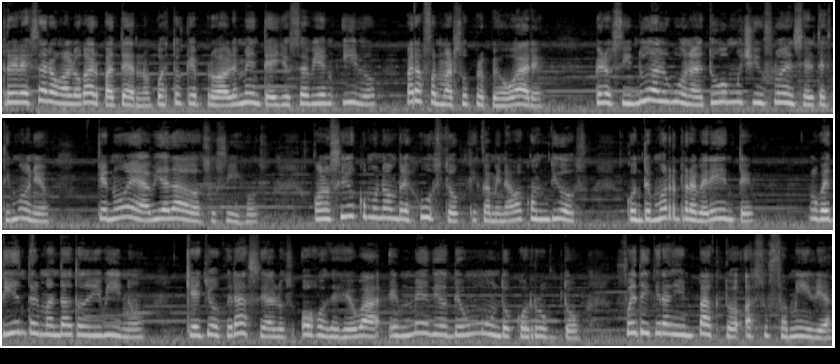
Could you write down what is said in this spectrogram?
regresaron al hogar paterno, puesto que probablemente ellos se habían ido para formar sus propios hogares. Pero sin duda alguna tuvo mucha influencia el testimonio que Noé había dado a sus hijos. Conocido como un hombre justo que caminaba con Dios, con temor reverente, obediente al mandato divino, que halló gracia a los ojos de Jehová en medio de un mundo corrupto, fue de gran impacto a su familia,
